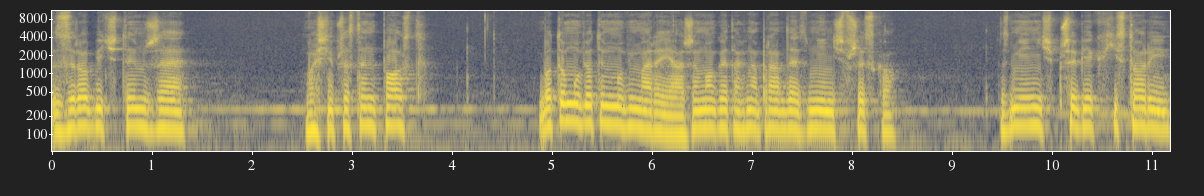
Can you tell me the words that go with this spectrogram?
zrobić tym, że właśnie przez ten post, bo to mówi, o tym mówi Maryja, że mogę tak naprawdę zmienić wszystko. Zmienić przebieg historii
